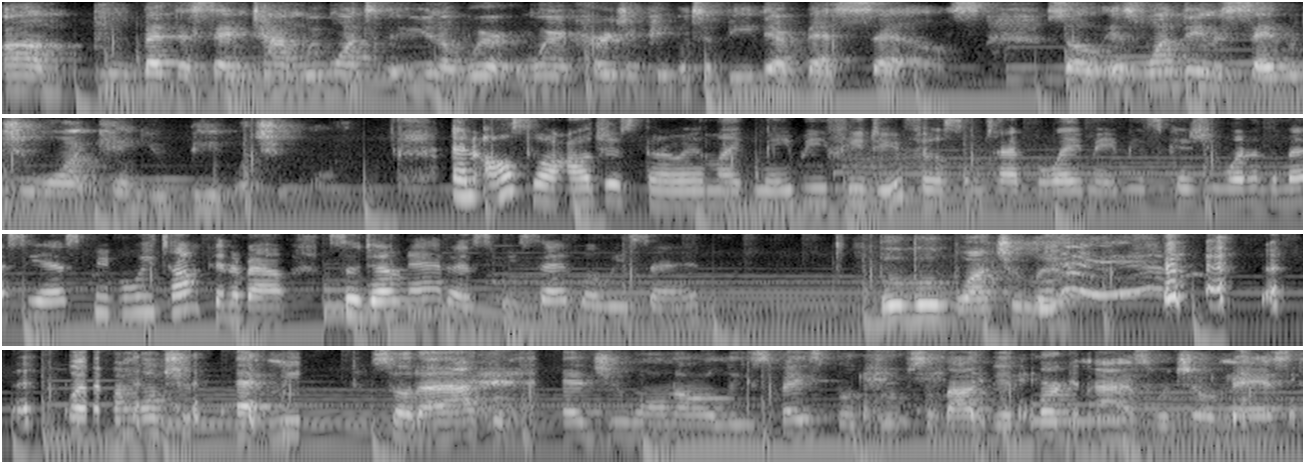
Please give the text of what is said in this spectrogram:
um, but at the same time we want to you know we're we're encouraging people to be their best selves so it's one thing to say what you want can you be what you want And also, I'll just throw in like maybe if you do feel some type of way, maybe it's because you're one of the messy ass people we talking about. So don't add us. We said what we said. boo boo watch your lip but i want you to add me so that i can add you on all these facebook groups about getting organized with your nasty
